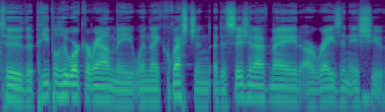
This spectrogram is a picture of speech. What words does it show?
to the people who work around me when they question a decision I've made or raise an issue.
